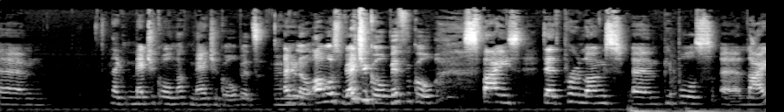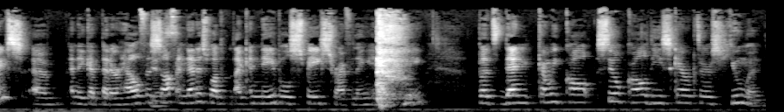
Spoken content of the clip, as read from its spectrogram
um like magical, not magical, but mm-hmm. I don't know, almost magical, mythical spice that prolongs um, people's uh, lives um, and they get better health and yes. stuff and that is what like enables space traveling in the movie but then can we call still call these characters human?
